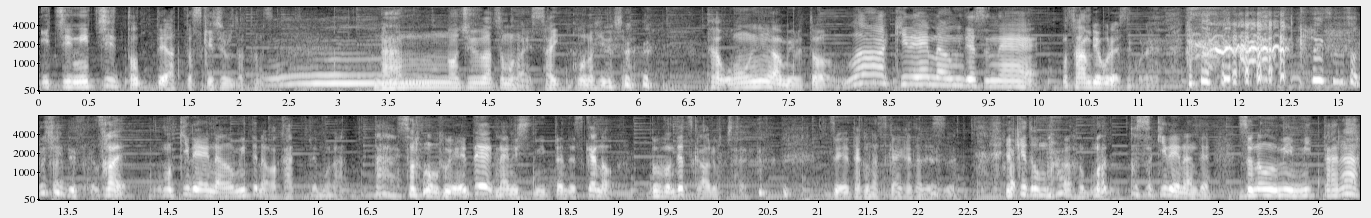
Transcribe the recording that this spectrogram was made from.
1日取ってあったスケジュールだったんです何の重圧もない最高の日でしたね。ただオンエアを見るとうわー綺麗な海ですね。もう3秒ぐらいですねこれ寂しいんですかはい。もう綺麗な海っていうのは分かってもらった、はい。その上で何しに行ったんですか？の部分で使われました。贅沢な使い方です。やけどまあマックス綺麗なんでその海見たら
